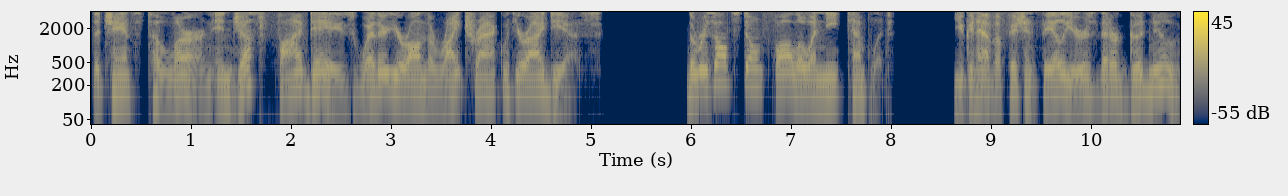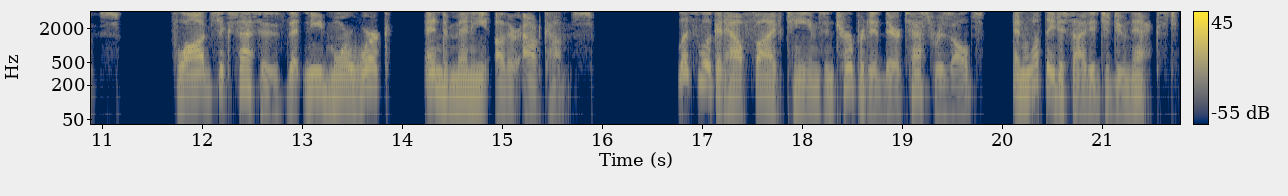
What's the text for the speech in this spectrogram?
The chance to learn in just five days whether you're on the right track with your ideas. The results don't follow a neat template. You can have efficient failures that are good news, flawed successes that need more work, and many other outcomes. Let's look at how five teams interpreted their test results and what they decided to do next.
